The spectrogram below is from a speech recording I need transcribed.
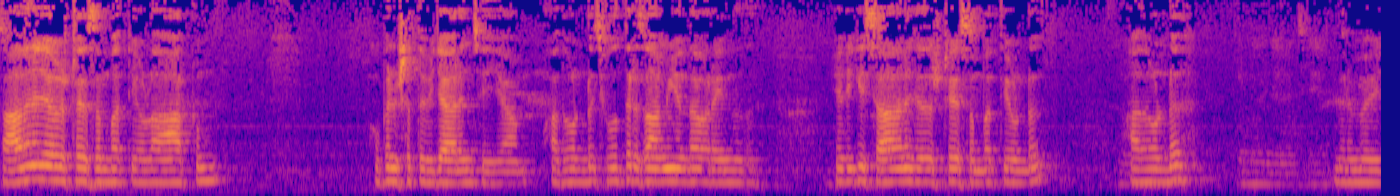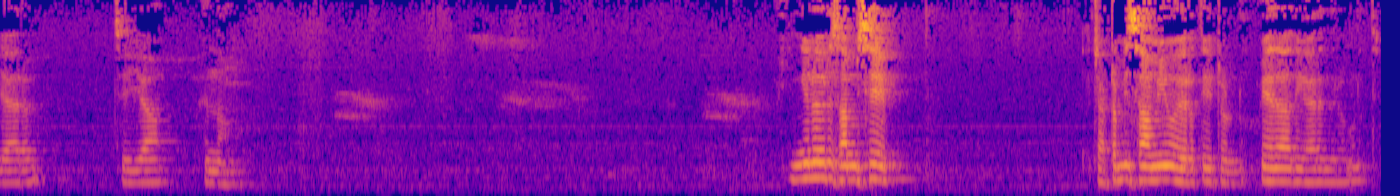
സാധന ചേഷ്ട സമ്പത്തിയുള്ള ആർക്കും ഉപനിഷത്ത് വിചാരം ചെയ്യാം. അതുകൊണ്ട് ശൂദ്രസ്വാമി എന്താ പറയുന്നത്? എനിക്ക് സാധന ചതുഷ്ടയ സമ്പത്തിയുണ്ട് അതുകൊണ്ട് ബ്രഹ്മവിചാരം ചെയ്യാം എന്നാണ്. ഇങ്ങനെ ഒരു സംശയം. ചട്ടമ്പിസ്വാമിയും ഉയർത്തിയിട്ടുണ്ട് വേദാധികാര നിരൂപണത്തിൽ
